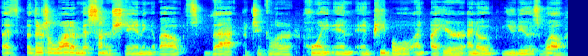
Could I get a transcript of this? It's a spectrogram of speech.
I, there's a lot of misunderstanding about that particular point and, and people, I, I hear, I know you do as well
